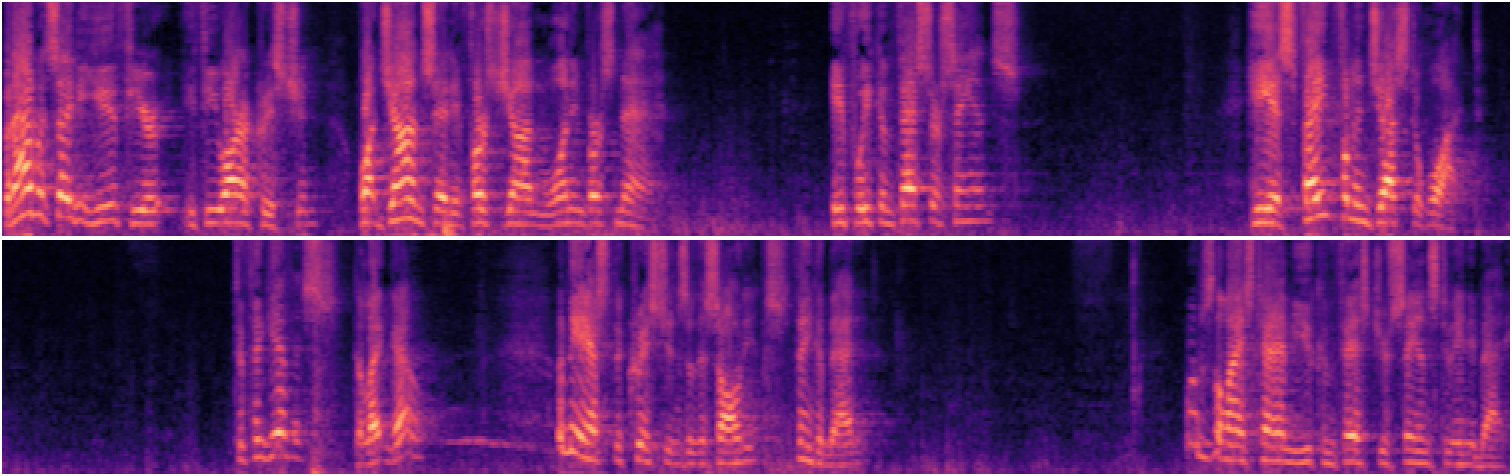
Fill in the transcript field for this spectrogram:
But I would say to you, if, you're, if you are a Christian, what John said in 1 John 1 and verse 9. If we confess our sins, He is faithful and just to what? To forgive us, to let go. Let me ask the Christians of this audience, think about it. When was the last time you confessed your sins to anybody?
